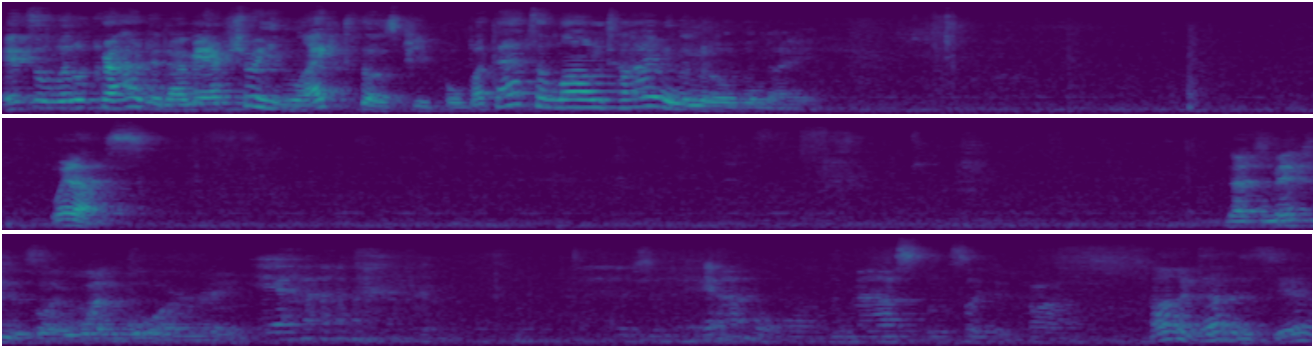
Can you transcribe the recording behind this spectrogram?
it's a little crowded. I mean, I'm sure he liked those people, but that's a long time in the middle of the night. What else? Not to mention there's only one more, right? Yeah. There's an animal the mast looks like a cross. Oh, it does, yeah.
